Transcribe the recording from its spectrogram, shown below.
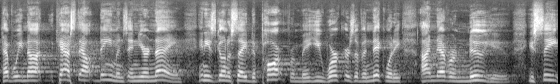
Have we not cast out demons in your name? And he's going to say, Depart from me, you workers of iniquity. I never knew you. You see,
